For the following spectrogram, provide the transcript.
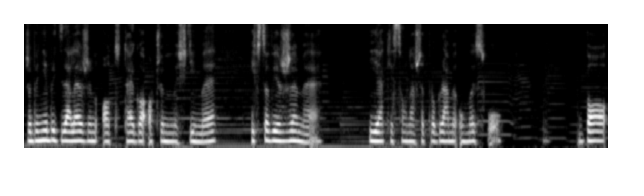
żeby nie być zależnym od tego, o czym myślimy i w co wierzymy, i jakie są nasze programy umysłu. Bo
